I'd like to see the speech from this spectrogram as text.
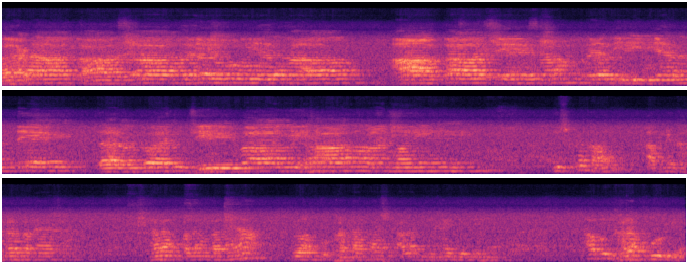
घटाकाशादयो यथा। आकाशे सम्प्रलीयन्ते तद्वज्जीवात्मनि इस प्रकार आपने घर बनाया था। घर पलंग बनाया तो आपको घटाकाश अलग दिखाई देते हैं। अब घर फूट गया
